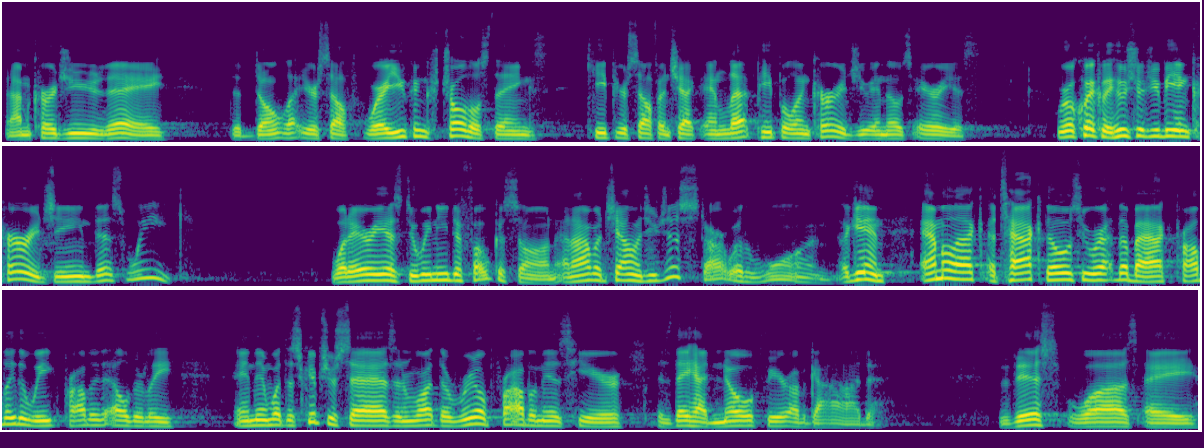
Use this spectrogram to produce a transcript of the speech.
And I'm encouraging you today to don't let yourself, where you can control those things, keep yourself in check and let people encourage you in those areas. Real quickly, who should you be encouraging this week? What areas do we need to focus on? And I would challenge you just start with one. Again, Amalek attacked those who were at the back, probably the weak, probably the elderly. And then what the scripture says, and what the real problem is here, is they had no fear of God. This was a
